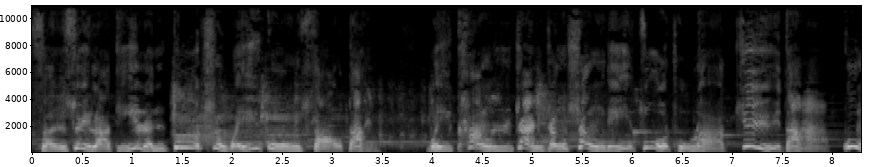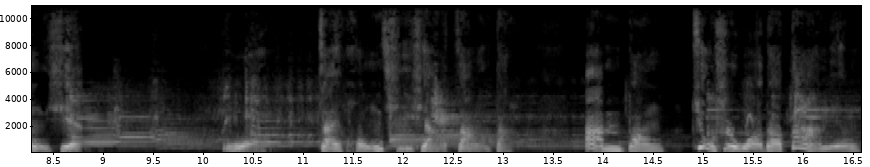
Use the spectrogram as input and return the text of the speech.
粉碎了敌人多次围攻扫荡，为抗日战争胜利做出了巨大贡献。我在红旗下长大，安邦就是我的大名。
